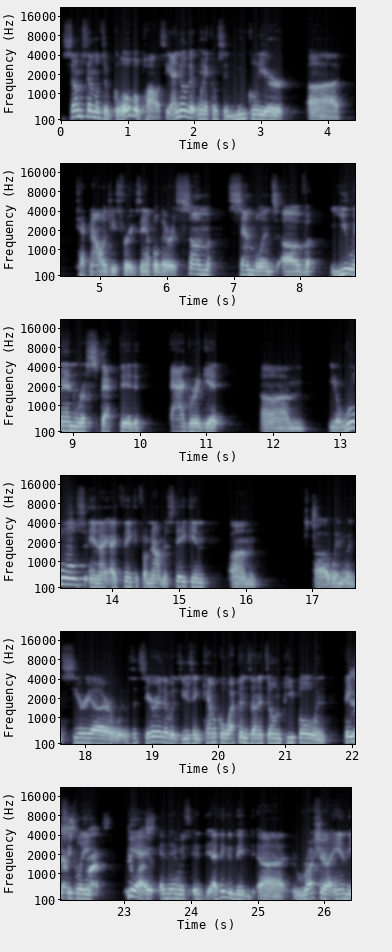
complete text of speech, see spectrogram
some semblance of global policy. I know that when it comes to nuclear uh, technologies, for example, there is some semblance of UN respected aggregate, um, you know, rules. And I, I, think, if I'm not mistaken, um, uh, when when Syria or was it Syria that was using chemical weapons on its own people, when basically. Yes, yeah, and it was. It, I think the uh, Russia and the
